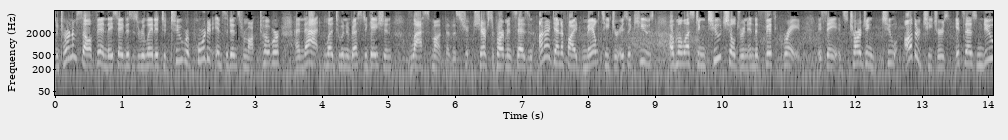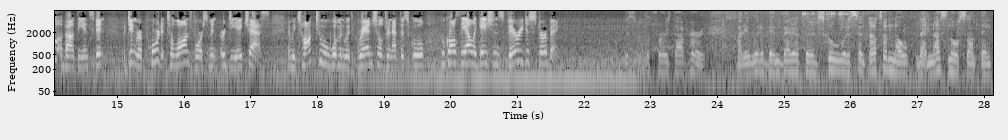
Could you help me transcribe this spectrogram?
to turn himself in. They say this is related to two reported incidents from October, and that led to an investigation last month. Now, the Sheriff's Department says an unidentified male teacher is accused of molesting two children in the fifth grade. They say it's charging two other teachers. It says knew about the incident but didn't report it to law enforcement or DHS. And we talked to a woman with grandchildren at the school who calls the allegations very disturbing. This was the first I've heard. But it would have been better if the school would have sent us a note, letting us know something,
